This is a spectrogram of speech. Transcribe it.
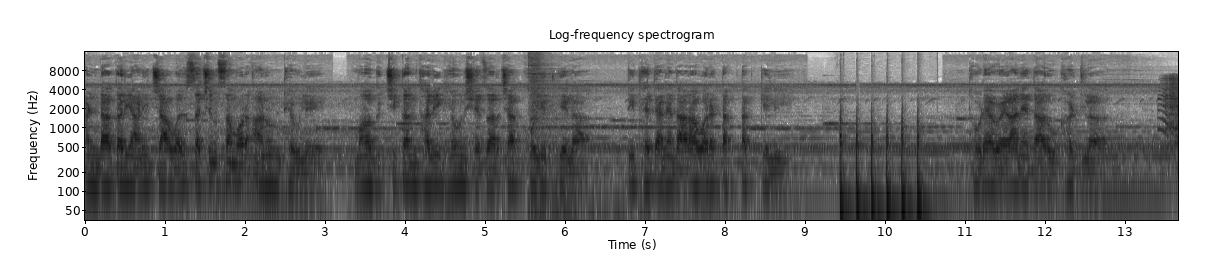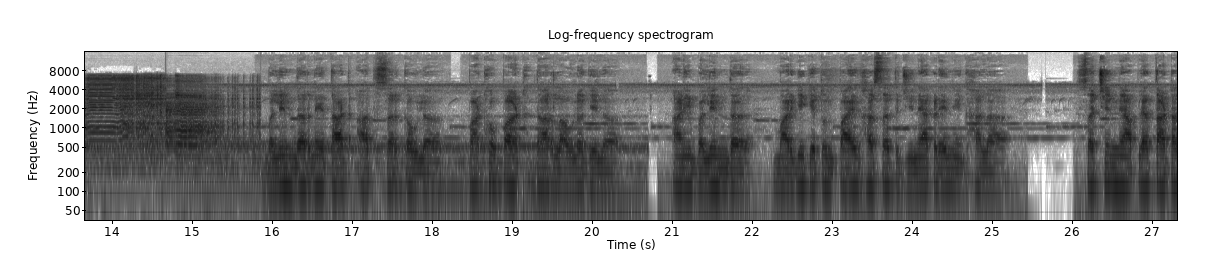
अंडाकरी आणि चावल सचिन समोर आणून ठेवले. मग चिकन थाली घेऊन शेजारच्या खोलीत गेला. तिथे त्याने दारावर टकटक केली. थोड्या वेळाने दार उघडलं. बलिंदरने ताट आत सरकवलं. पाठोपाठ दार लावलं गेलं. आणि बलिंदर मार्गिकेतून पाय घासत जिन्याकडे निघाला. सचिनने आपल्या ताटात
